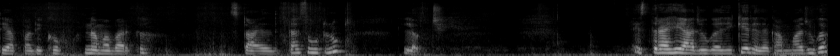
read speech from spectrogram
ਤੇ ਆਪਾਂ ਦੇਖੋ ਨਵਾਂ ਵਰਕ ਸਟਾਈਲ ਦਿੱਤਾ ਸੂਟ ਨੂੰ। ਲਓ ਜੀ। ਇਸ ਤਰ੍ਹਾਂ ਇਹ ਆ ਜਾਊਗਾ ਜੀ, ਘੇਰੇ ਦਾ ਕੰਮ ਆ ਜਾਊਗਾ।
